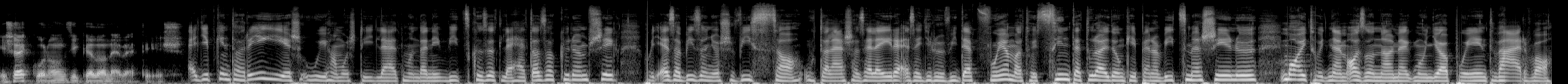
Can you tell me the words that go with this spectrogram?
és ekkor hangzik el a nevetés. Egyébként a régi és új, ha most így lehet mondani, vicc között lehet az a különbség, hogy ez a bizonyos visszautalás az elejére, ez egy rövidebb folyamat, hogy szinte tulajdonképpen a viccmesélő majd, hogy nem azonnal megmondja a poént, várva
